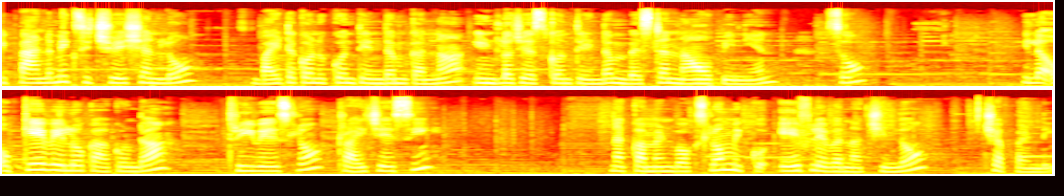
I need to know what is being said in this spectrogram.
ఈ పాండమిక్ సిచ్యువేషన్లో బయట కొనుక్కొని తినడం కన్నా ఇంట్లో చేసుకొని తినడం బెస్ట్ అని నా ఒపీనియన్ సో ఇలా ఒకే వేలో కాకుండా త్రీ వేస్లో ట్రై చేసి నా కమెంట్ బాక్స్లో మీకు ఏ ఫ్లేవర్ నచ్చిందో చెప్పండి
